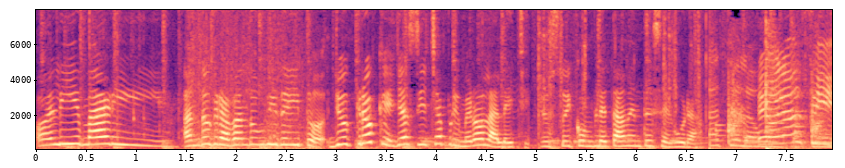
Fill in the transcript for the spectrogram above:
Oli, Mari. Ando grabando un videito. Yo creo que ella sí echa primero la leche. Yo estoy completamente segura. hola, sí.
